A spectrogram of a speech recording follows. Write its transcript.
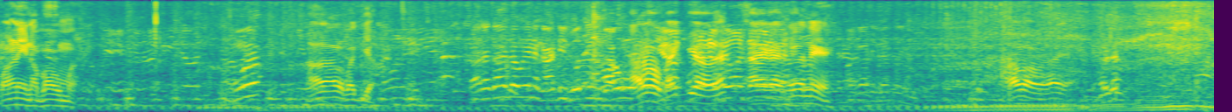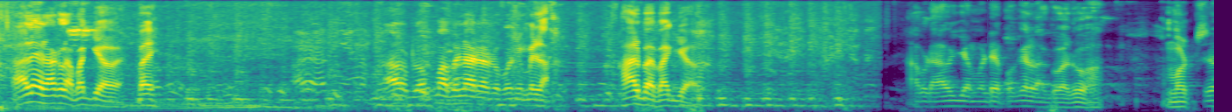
પાણીના ભાવમાં. હાલો હાલો ભાગ્યા ગાડી હાલો ભાગ્યા હવે. કાંઈ કાંઈ નહીં. હાલો હવે? હાલે, રાખલા, ભાગ્યા હવે. ભાઈ હાલ, બ્લોકમાં બનાવ્યા તો પછી મેલા. હાલ ભાઈ, ભાગ્યા હવે. આપણે આવી ગયા મઢે પગે લાગવા, જો મઠ છે,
